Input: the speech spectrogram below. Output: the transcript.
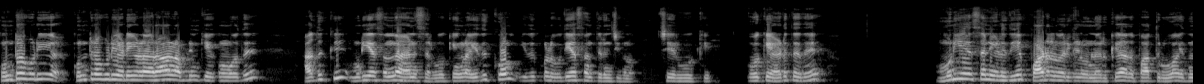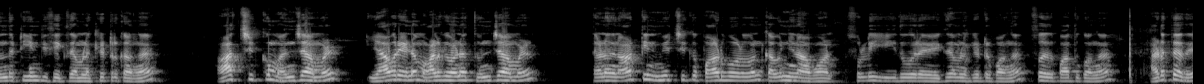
குன்றக்குடி குன்றக்குடி அடிகளாரால் அப்படின்னு கேட்கும்போது அதுக்கு முடியாசன் தான் ஆன்சர் ஓகேங்களா இதுக்கும் இதுக்குள்ள வித்தியாசம் தெரிஞ்சுக்கணும். சரி ஓகே ஓகே அடுத்தது. முடியரசன் எழுதிய பாடல் வரிகள் ஒன்று இருக்குது அதை பார்த்துருவோம். இது வந்து டிஎன்பிசி எக்ஸாமில் கேட்டிருக்காங்க. ஆட்சிக்கும் அஞ்சாமல் யாவரேனும் ஆள்கவன துஞ்சாமல் தனது நாட்டின் மீட்சிக்கு பாடுபடுவன் கவிஞனாவான் சொல்லி இது ஒரு எக்ஸாம்பிள் கேட்டிருப்பாங்க. ஸோ இது பார்த்துக்கோங்க. அடுத்தது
